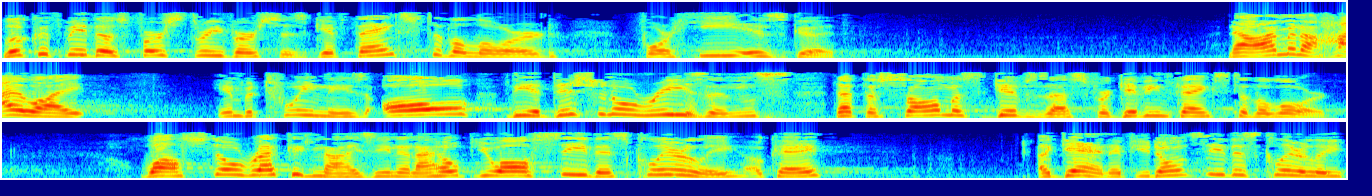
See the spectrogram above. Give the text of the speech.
Look with me those first three verses. Give thanks to the Lord, for He is good. Now I'm going to highlight in between these all the additional reasons that the psalmist gives us for giving thanks to the Lord. While still recognizing, and I hope you all see this clearly, okay? Again, if you don't see this clearly,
